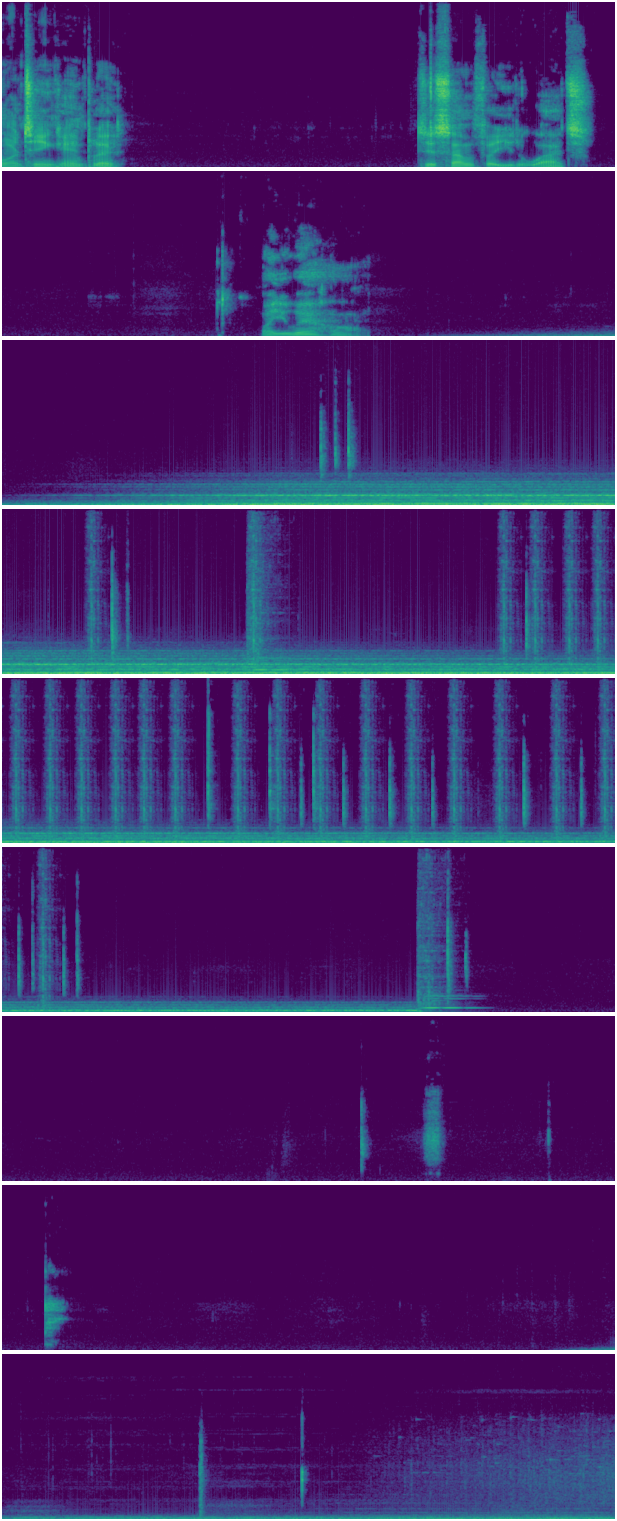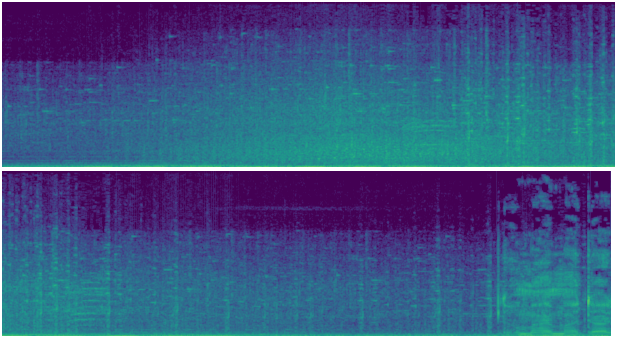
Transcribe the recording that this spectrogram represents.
Quarantine gameplay. Just something for you to watch while you're at home.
